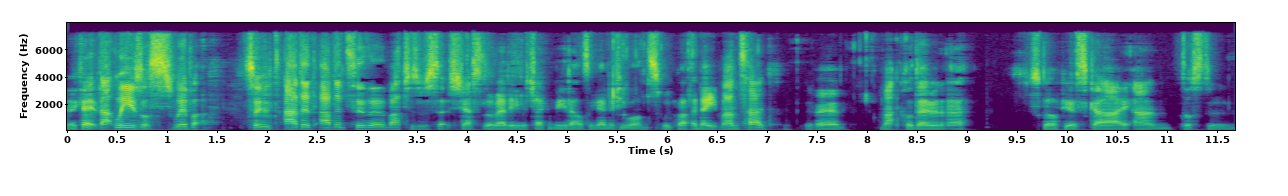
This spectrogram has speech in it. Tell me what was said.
okay, that leaves us with. So it's added added to the matches we've suggested already, which I can read out again if you want. We've got an eight-man tag with um, Matt Cardona, Scorpio Sky, and Dustin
